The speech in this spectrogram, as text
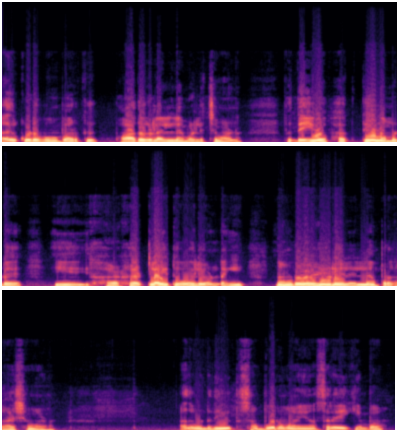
അതിൽ കൂടെ പോകുമ്പോൾ അവർക്ക് പാതകളെല്ലാം വെളിച്ചമാണ്. ഇപ്പോൾ ദൈവഭക്തി നമ്മുടെ ഈ ഹെഡ് ലൈറ്റ് പോലെ ഉണ്ടെങ്കിൽ നമ്മുടെ വഴികളിലെല്ലാം പ്രകാശമാണ്. അതുകൊണ്ട് ദൈവത്തെ സമ്പൂർണമായി ആശ്രയിക്കുമ്പോൾ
